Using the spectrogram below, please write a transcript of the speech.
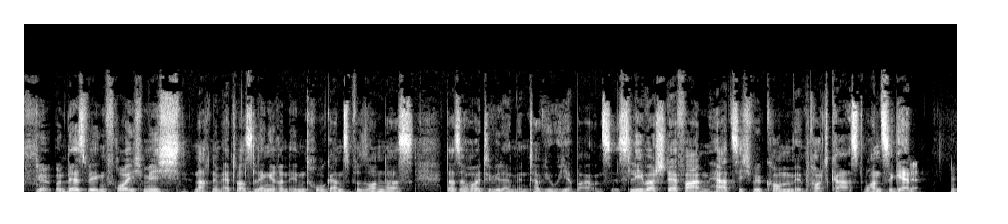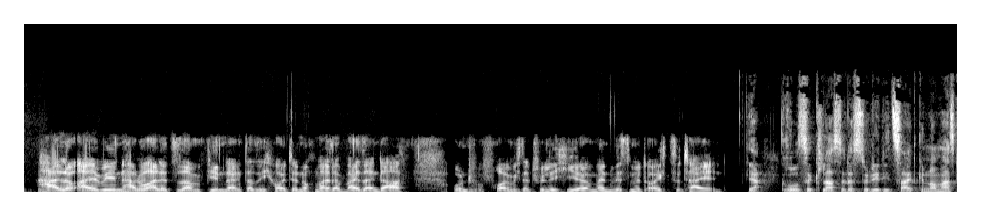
Und deswegen freue ich mich nach einem etwas längeren Intro ganz besonders, dass er heute wieder im Interview hier bei uns ist. Lieber Stefan, herzlich willkommen im Podcast. Once again. Hallo Albin, hallo alle zusammen. Vielen Dank, dass ich heute nochmal dabei sein darf und freue mich natürlich hier mein Wissen mit euch zu teilen. Ja, große Klasse, dass du dir die Zeit genommen hast.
